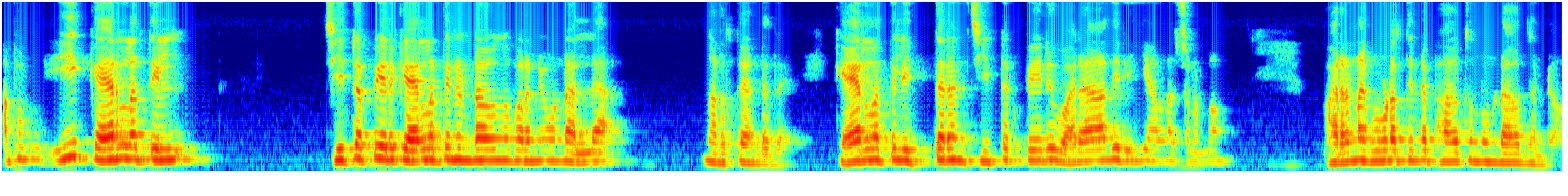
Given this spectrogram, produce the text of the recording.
അപ്പം ഈ കേരളത്തിൽ ചീത്തപ്പേര് കേരളത്തിനുണ്ടാവുമെന്ന് പറഞ്ഞുകൊണ്ടല്ല നടത്തേണ്ടത്. കേരളത്തിൽ ഇത്തരം ചീത്തപ്പേര് വരാതിരിക്കാനുള്ള ശ്രമം ഭരണകൂടത്തിന്റെ ഭാഗത്തുനിന്ന് ഉണ്ടാകുന്നുണ്ടോ?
